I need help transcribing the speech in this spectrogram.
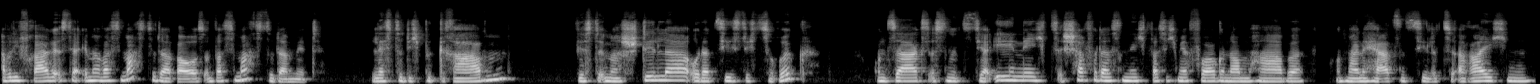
Aber die Frage ist ja immer, was machst du daraus und was machst du damit? Lässt du dich begraben? Wirst du immer stiller oder ziehst dich zurück und sagst, es nützt ja eh nichts, ich schaffe das nicht, was ich mir vorgenommen habe und meine Herzensziele zu erreichen?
